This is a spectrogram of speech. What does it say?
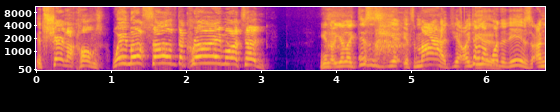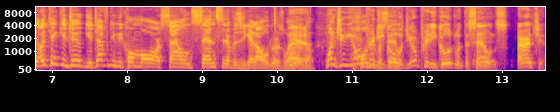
it's Sherlock Holmes. We must solve the crime, Watson. You know, you're like, this is, yeah, it's mad. Yeah, I don't know what it is, and I think you do. You definitely become more sound sensitive as you get older as well. Yeah. Though. Mind you, you're pretty 100%. good. You're pretty good with the sounds, aren't you?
